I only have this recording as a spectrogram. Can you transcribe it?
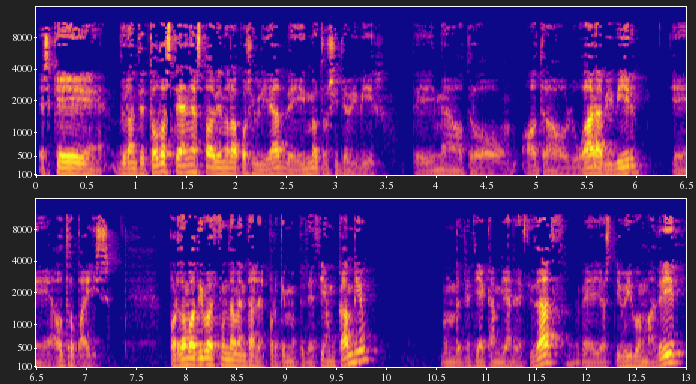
es que durante todo este año he estado viendo la posibilidad de irme a otro sitio a vivir, de irme a otro, a otro lugar a vivir, eh, a otro país. Por dos motivos fundamentales, porque me apetecía un cambio, me apetecía cambiar de ciudad, eh, yo vivo en Madrid,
